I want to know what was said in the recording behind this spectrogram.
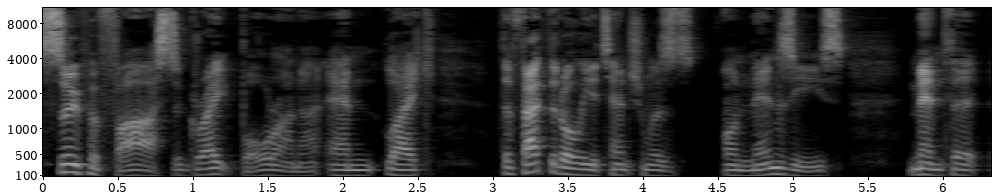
super fast, a great ball runner. And like the fact that all the attention was on Menzies meant that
